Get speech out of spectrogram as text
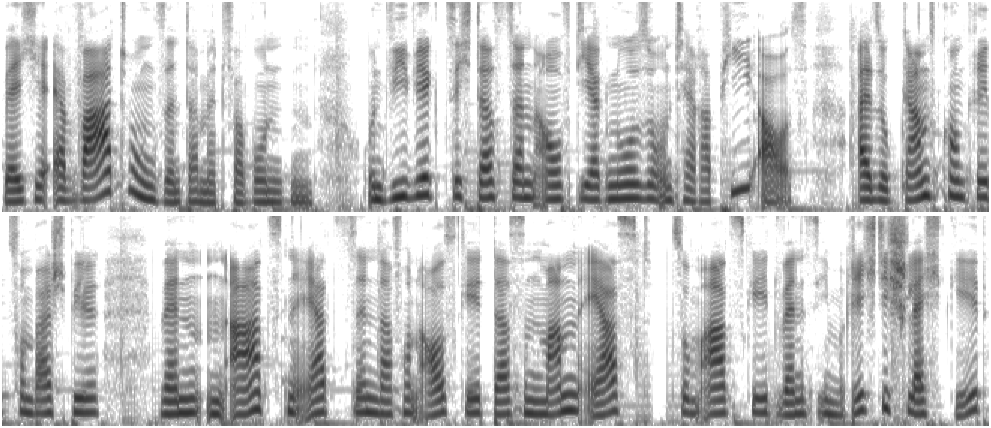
Welche Erwartungen sind damit verbunden? Und wie wirkt sich das dann auf Diagnose und Therapie aus? Also ganz konkret zum Beispiel, wenn ein Arzt, eine Ärztin davon ausgeht, dass ein Mann erst zum Arzt geht, wenn es ihm richtig schlecht geht,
